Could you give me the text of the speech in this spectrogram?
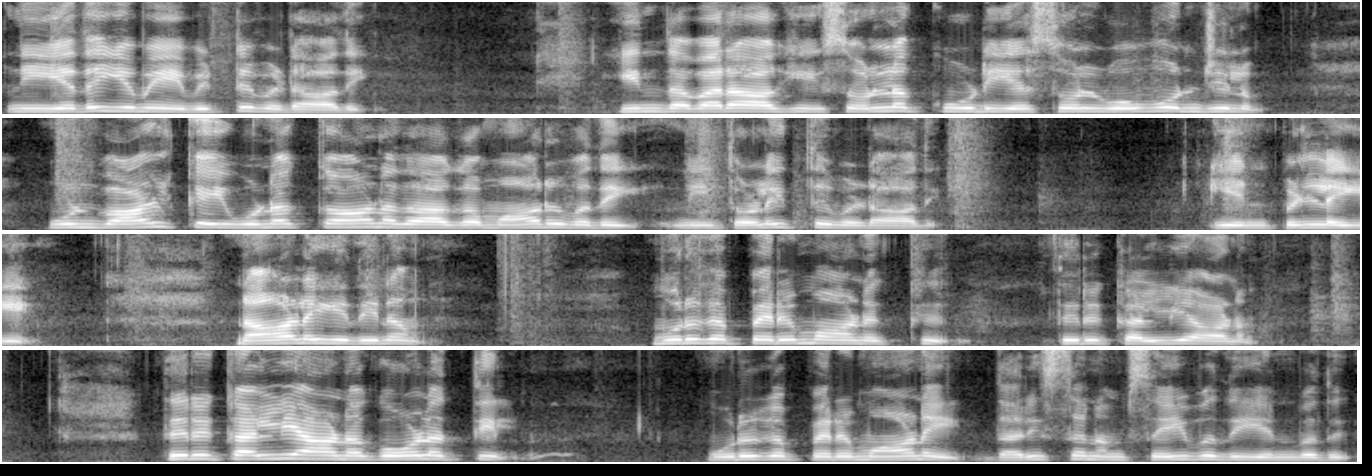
நீ எதையுமே விட்டுவிடாதே. இந்த வராகி சொல்லக்கூடிய சொல் ஒவ்வொன்றிலும் உன் வாழ்க்கை உனக்கானதாக மாறுவதை நீ தொலைத்து விடாதே. என் பிள்ளையே நாளைய தினம் முருகப்பெருமானுக்கு திருக்கல்யாணம். திருக்கல்யாண கோலத்தில் முருகப்பெருமானை தரிசனம் செய்வது என்பது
